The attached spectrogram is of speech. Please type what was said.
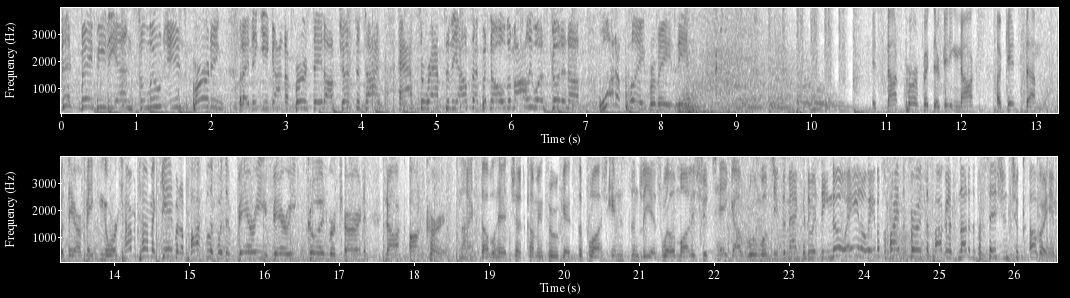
This may be the end. Salute is burning, but I think he got the first aid off just in time. Has to wrap to the outside, but no, the molly was good enough. What a play from AZ. It's not perfect. They're getting knocks against them, but they are making it work time and time again. But Apocalypse with a very, very good return knock on Kurt. Nice double headshot coming through, gets the flush instantly as well. Molly should take out Rune. We'll see if the man can do anything. No, Halo able to find the first. Apocalypse not in the position to cover him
